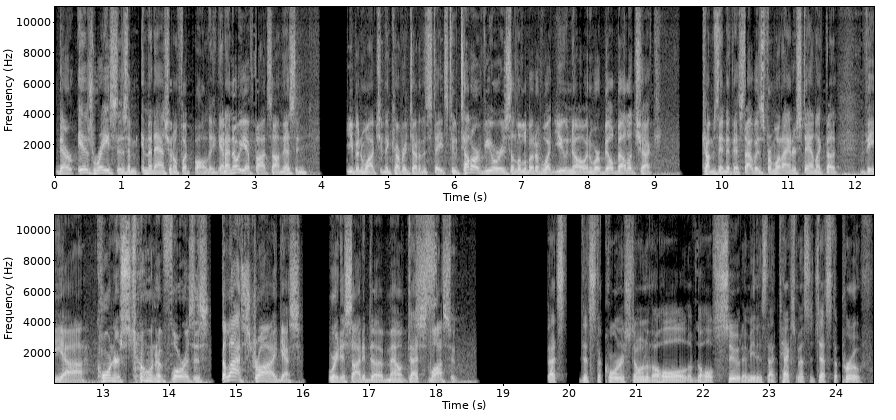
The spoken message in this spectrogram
there is racism in the National Football League. And I know you have thoughts on this, and you've been watching the coverage out of the States too. Tell our viewers a little bit of what you know and where Bill Belichick comes into this. That was, from what I understand, like the, the uh, cornerstone of Flores' the last straw, I guess, where he decided to mount this that's, lawsuit. That's that's the cornerstone of the whole of the whole suit. I mean, it's that text message. That's the proof,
